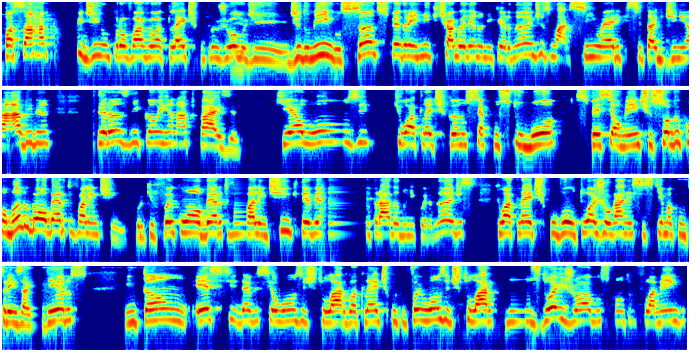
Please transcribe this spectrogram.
Passar rapidinho o provável Atlético para o jogo de, de domingo. Santos, Pedro Henrique, Thiago Heleno, Nick Hernandes, Marcinho, Eric Citadini, Abner, Terans, Nicão e Renato Kaiser, que é o 11 que o atleticano se acostumou, especialmente sob o comando do Alberto Valentim, porque foi com o Alberto Valentim que teve a entrada do Nico Hernandes, que o Atlético voltou a jogar nesse esquema com três zagueiros. Então, esse deve ser o 11 titular do Atlético, que foi o 11 titular nos dois jogos contra o Flamengo.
